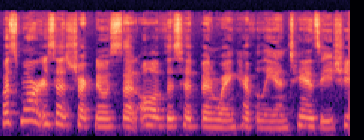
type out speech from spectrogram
What's more is that Strike knows that all of this had been weighing heavily on Tansy. She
